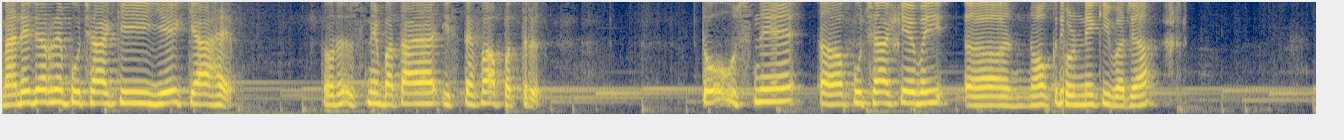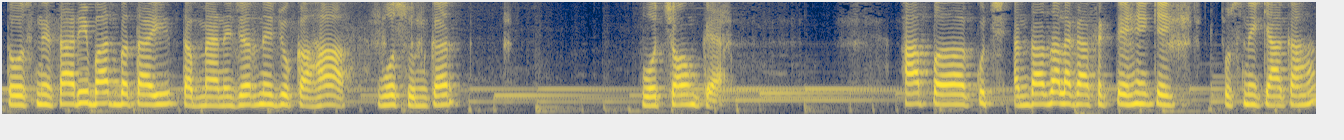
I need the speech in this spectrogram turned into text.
मैनेजर ने पूछा कि ये क्या है? तो उसने बताया इस्तीफा पत्र। तो उसने पूछा कि भाई नौकरी छोड़ने की वजह। तो उसने सारी बात बताई। तब मैनेजर ने जो कहा वो सुनकर वो चौंक गया। आप कुछ अंदाज़ा लगा सकते हैं कि उसने क्या कहा?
